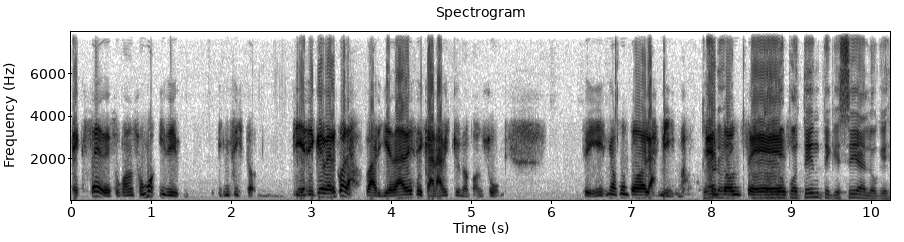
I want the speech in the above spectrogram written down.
excede su consumo y, insisto, tiene que ver con las variedades de cannabis que uno consume. Sí, no son todas las mismas. Entonces, con lo potente que sea lo que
